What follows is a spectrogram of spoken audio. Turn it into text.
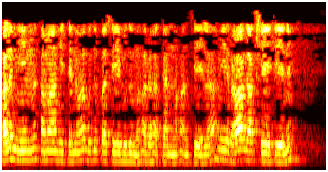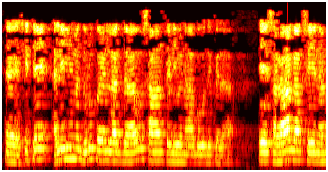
පළමුවෙන්ම තමා හිතෙනවා බුදුපසේ බුදුමහරහතන් වහන්සේලා මේ රාගක්ෂය කියන සිතේ ඇලීම දුරු කරන ලද්දා වූ සාන්ත නිවන ආબોධ කළා. ඒ සරාගක්ෂේ නම්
